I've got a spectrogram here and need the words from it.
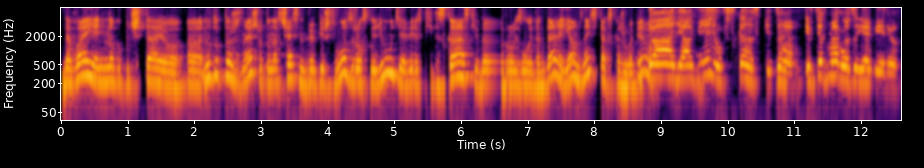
Давай я немного почитаю. Э, ну, тут тоже, знаешь, вот у нас в чате, например, пишет, вот, взрослые люди, а верят в какие-то сказки, в добро и зло и так далее. Я вам, знаете, так скажу, во-первых... Да, я верю в сказки, да. И в Дед Мороза я верю,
